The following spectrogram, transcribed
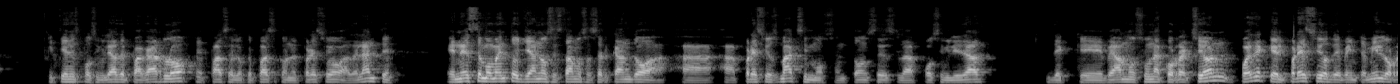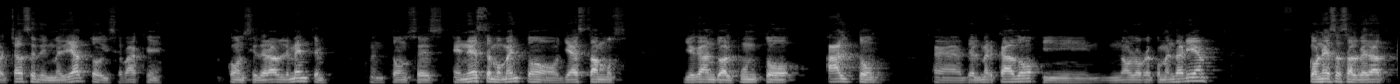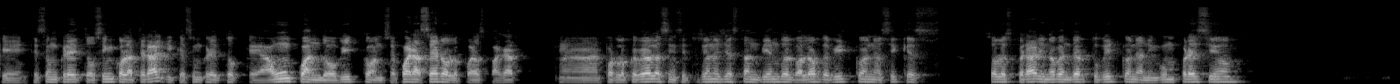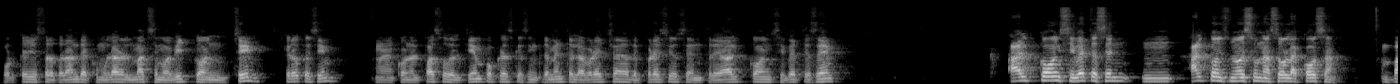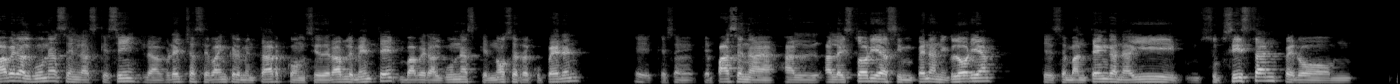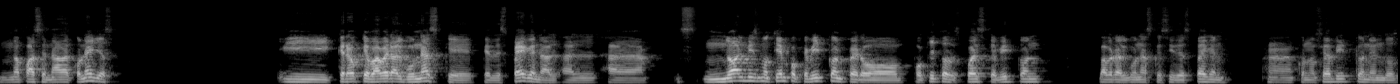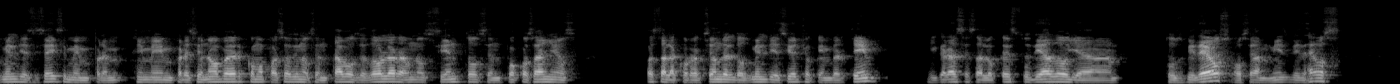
y tienes posibilidad de pagarlo, eh, pase lo que pase con el precio, adelante. En este momento ya nos estamos acercando a, precios máximos, entonces la posibilidad de que veamos una corrección, puede que el precio de 20 mil lo rechace de inmediato y se baje considerablemente. Entonces, en este momento ya estamos llegando al punto alto eh, del mercado y no lo recomendaría con esa salvedad que, que, sea un crédito sin colateral y que sea un crédito que aun cuando Bitcoin se fuera a cero lo puedas pagar. Ah, por lo que veo, las instituciones ya están viendo el valor de Bitcoin, así que es solo esperar y no vender tu Bitcoin a ningún precio, porque ellos tratarán de acumular el máximo de Bitcoin. Sí, creo que sí. Ah, con el paso del tiempo, ¿crees que se incremente la brecha de precios entre altcoins y BTC? Altcoins y BTC, mm, altcoins no es una sola cosa. Va a haber algunas en las que sí, la brecha se va a incrementar considerablemente, va a haber algunas que no se recuperen eh, que, se, que, pasen a, la historia sin pena ni gloria, que se mantengan ahí, subsistan, pero no pase nada con ellas. Y creo que va a haber algunas que, despeguen, al, no al mismo tiempo que Bitcoin, pero poquito después que Bitcoin, va a haber algunas que sí despeguen. Uh, conocí a Bitcoin en 2016 y me, y me impresionó ver cómo pasó de unos centavos de dólar a unos cientos en pocos años hasta la corrección del 2018 que invertí y gracias a lo que he estudiado y a tus videos, o sea, mis videos,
